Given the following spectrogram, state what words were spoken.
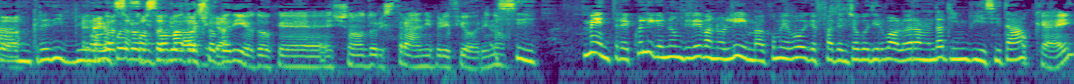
certo. incredibile. È una Come grossa quello di fossa tua madre in sto biologica. periodo, che ci sono odori strani per i fiori, no? Sì. Mentre quelli che non vivevano lì, ma come voi che fate il gioco di ruolo, erano andati in visita, Ok,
